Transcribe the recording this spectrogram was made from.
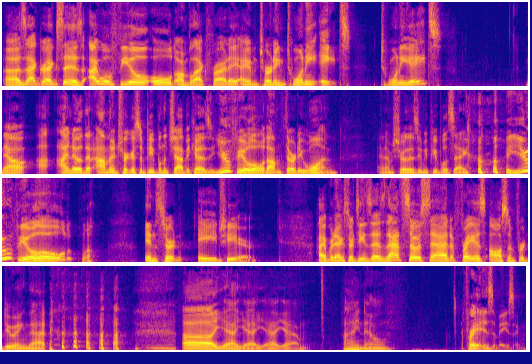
Uh, Zach Gregg says, I will feel old on Black Friday. I am turning 28. 28? Now, I, I know that I'm going to trigger some people in the chat because you feel old. I'm 31. And I'm sure there's going to be people saying, You feel old. Well, insert age here. HyperX13 says, That's so sad. Freya's awesome for doing that. Uh, yeah, yeah, yeah, yeah. I know. Freya is amazing.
